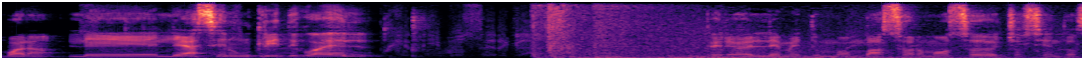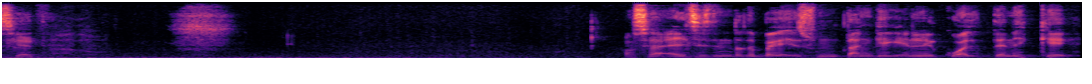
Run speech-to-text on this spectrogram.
Bueno, le, le hacen un crítico a él. Pero él le mete un bombazo hermoso de 807. O sea, el 60TP es un tanque en el cual tenés que...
